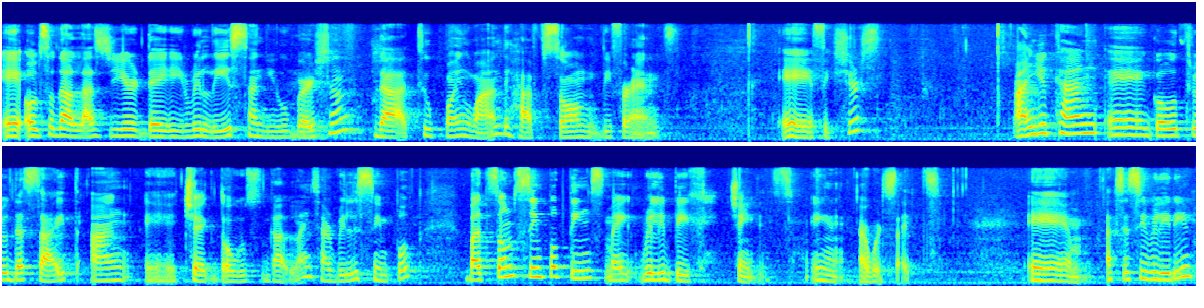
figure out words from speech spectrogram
Uh, also, the last year they released a new version, the 2.1. They have some different uh, fixtures. And you can uh, go through the site and uh, check those guidelines are really simple. But some simple things make really big changes in our sites. Um, accessibility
